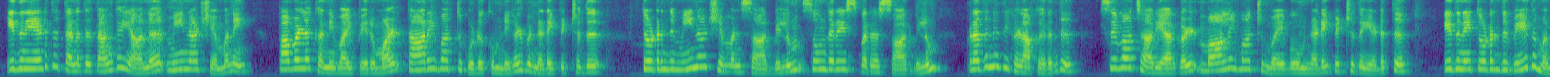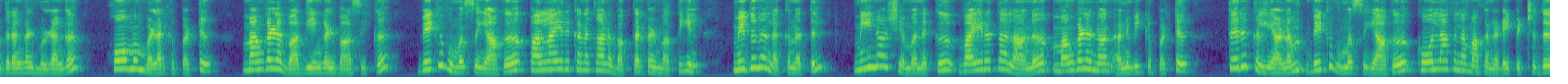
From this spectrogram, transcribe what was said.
இதனையடுத்து தனது தங்கையான மீனாட்சி அம்மனை பவள கனிவாய் பெருமாள் தாரை வார்த்து கொடுக்கும் நிகழ்வு நடைபெற்றது. தொடர்ந்து மீனாட்சி அம்மன் சார்பிலும் சுந்தரேஸ்வரர் சார்பிலும் பிரதிநிதிகளாக இருந்து சிவாச்சாரியார்கள் மாலை மாற்றும் வைபவம் நடைபெற்றதை அடுத்து இதனைத் தொடர்ந்து வேத மந்திரங்கள் முழங்க ஹோமம் வளர்க்கப்பட்டு மங்கள வாத்தியங்கள் வாசிக்க வெகு விமர்சையாக பல்லாயிரக்கணக்கான பக்தர்கள் மத்தியில் மிதுன லக்கணத்தில் மீனாட்சி அம்மனுக்கு வைரத்தாலான மங்களனான் அணிவிக்கப்பட்டு திருக்கல்யாணம் வெகு விமர்சையாக கோலாகலமாக நடைபெற்றது.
